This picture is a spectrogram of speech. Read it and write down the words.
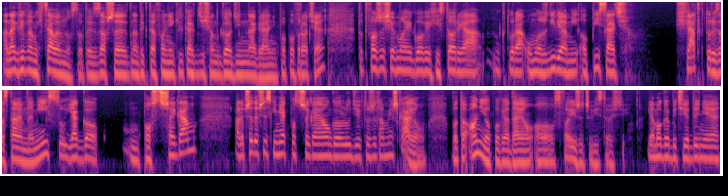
a nagrywam ich całe mnóstwo. To jest zawsze na dyktafonie kilkadziesiąt godzin nagrań po powrocie. To tworzy się w mojej głowie historia, która umożliwia mi opisać świat, który zastałem na miejscu, jak go postrzegam, ale przede wszystkim jak postrzegają go ludzie, którzy tam mieszkają, bo to oni opowiadają o swojej rzeczywistości. Ja mogę być jedynie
